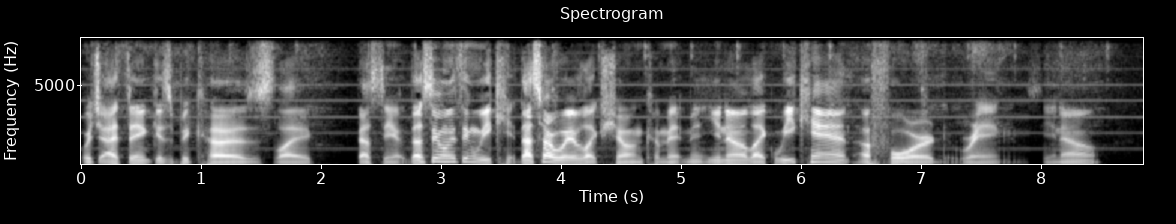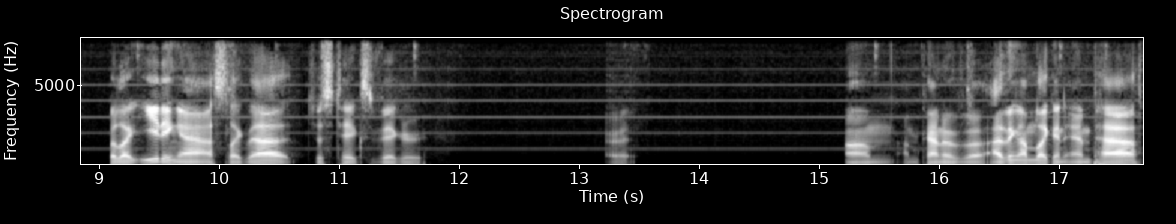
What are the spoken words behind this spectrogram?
which I think is because like that's the that's the only thing we can. That's our way of like showing commitment. You know, like we can't afford rings. You know. But like eating ass, like that just takes vigor. All right. Um, I'm kind of, I think I'm like an empath,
